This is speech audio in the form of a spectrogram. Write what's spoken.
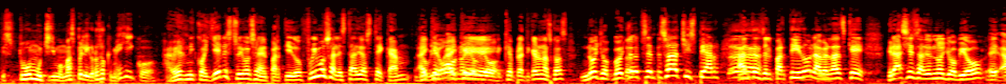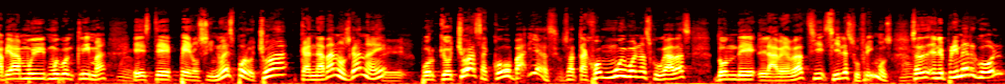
estuvo muchísimo más peligroso que México. A ver, Nico, ayer estuvimos en el partido, fuimos al Estadio Azteca, hay, que, ¿Llovió hay no que, llovió? que platicar unas cosas. No llovió, yo- se empezó a chispear Ah, antes del partido, la verdad es que gracias a Dios no llovió, eh, había muy, muy buen clima, este, pero si no es por Ochoa, Canadá nos gana, ¿eh? Sí. Porque Ochoa sacó varias, o sea, atajó muy buenas jugadas donde la verdad sí, sí le sufrimos. O sea, en el primer gol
